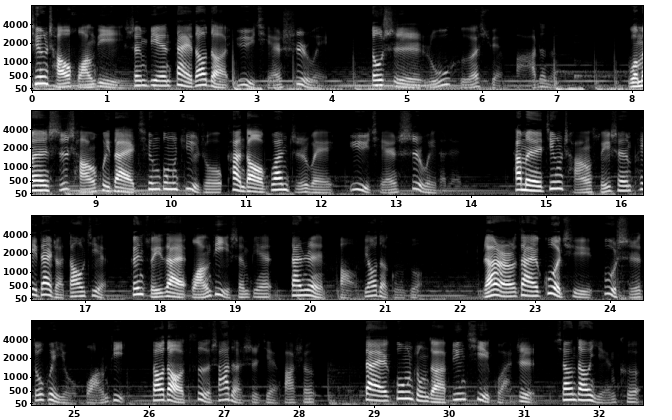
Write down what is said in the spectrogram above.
清朝皇帝身边带刀的御前侍卫都是如何选拔的呢？我们时常会在清宫剧中看到官职为御前侍卫的人，他们经常随身佩戴着刀剑，跟随在皇帝身边担任保镖的工作。然而，在过去不时都会有皇帝遭到刺杀的事件发生，在宫中的兵器管制相当严苛。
